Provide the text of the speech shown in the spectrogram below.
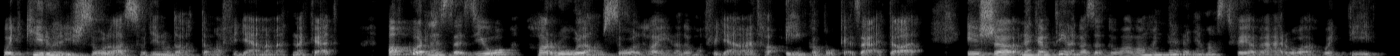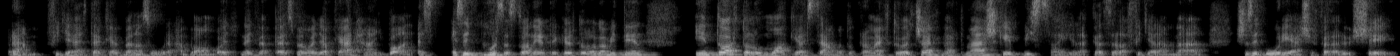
hogy kiről is szól az, hogy én odaadtam a figyelmemet neked. Akkor lesz ez jó, ha rólam szól, ha én adom a figyelmet, ha én kapok ezáltal. És nekem tényleg az a dolgom, hogy ne vegyem azt félváról, hogy ti rám figyeltek ebben az órában, vagy 40 percben, vagy akárhányban. Ez, ez egy borzasztóan értékes dolog, amit én, én tartalommal kell számotokra megtöltsek, mert másképp visszaélek ezzel a figyelemmel. És ez egy óriási felelősség.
